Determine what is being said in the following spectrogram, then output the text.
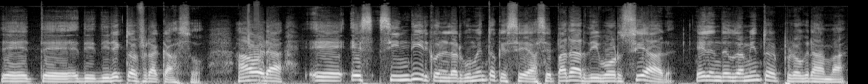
Este, directo al fracaso. Ahora, eh, es cindir con el argumento que sea, separar, divorciar el endeudamiento del programa.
